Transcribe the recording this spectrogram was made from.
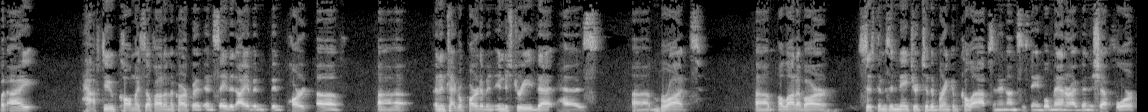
but I have to call myself out on the carpet and say that I have been, been part of uh, an integral part of an industry that has uh, brought uh, a lot of our systems in nature to the brink of collapse in an unsustainable manner. I've been a chef for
